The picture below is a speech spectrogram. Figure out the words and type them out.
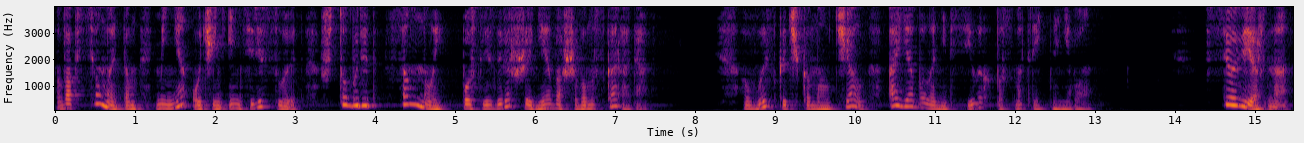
Во всем этом меня очень интересует, что будет со мной после завершения вашего маскарада. Выскочка молчал, а я была не в силах посмотреть на него. «Все верно»,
